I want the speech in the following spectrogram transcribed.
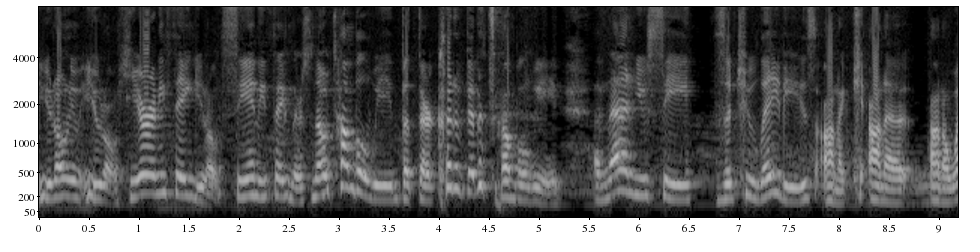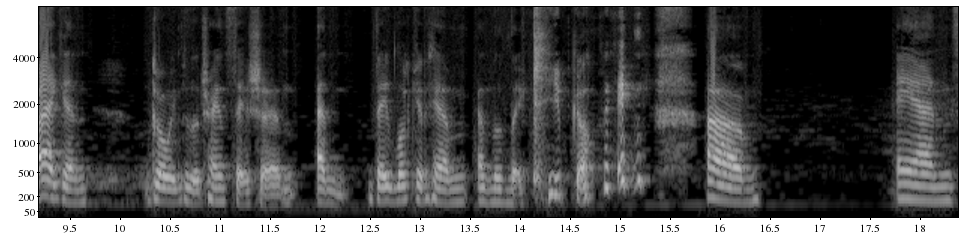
You don't even, you don't hear anything. You don't see anything. There's no tumbleweed, but there could have been a tumbleweed. And then you see the two ladies on a on a on a wagon going to the train station, and they look at him, and then they keep going. um, and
